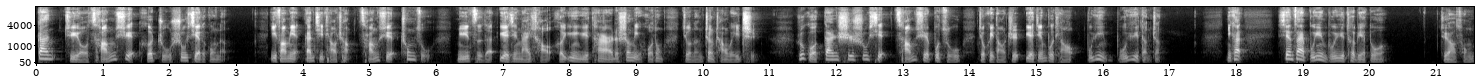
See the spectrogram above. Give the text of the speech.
肝具有藏血和主疏泄的功能。一方面，肝气调畅，藏血充足，女子的月经来潮和孕育胎儿的生理活动就能正常维持。如果肝湿疏泄，藏血不足，就会导致月经不调、不孕不育等症。你看，现在不孕不育特别多，就要从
